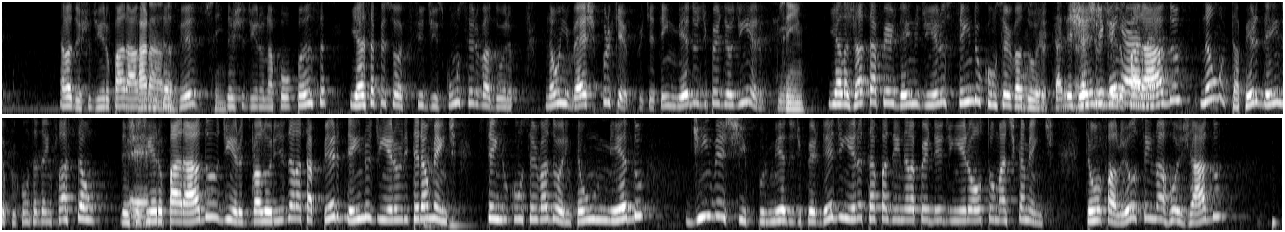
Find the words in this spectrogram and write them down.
Ela deixa o dinheiro parado, parado. muitas vezes, Sim. deixa o dinheiro na poupança. E essa pessoa que se diz conservadora não investe por quê? Porque tem medo de perder o dinheiro. Sim. Sim. E ela já está perdendo dinheiro sendo conservadora. Está deixando deixa de o dinheiro ganhar, parado. Né? Não, está perdendo por conta da inflação. Deixa é. o dinheiro parado, o dinheiro desvaloriza, ela está perdendo dinheiro literalmente, sendo conservadora. Então o medo de investir por medo de perder dinheiro está fazendo ela perder dinheiro automaticamente. Então eu falo, eu sendo arrojado,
